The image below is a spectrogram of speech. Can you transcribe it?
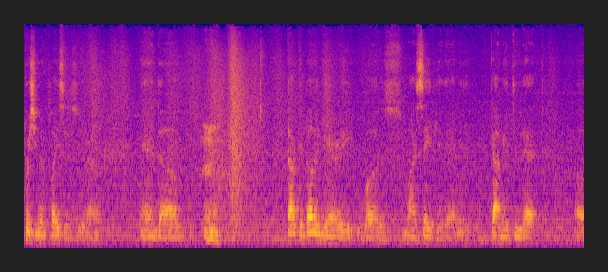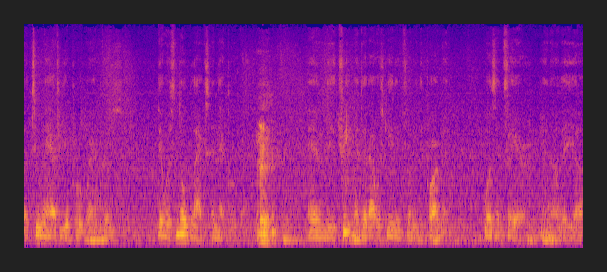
puts you in places, you know. And um, Dr. Bellingary was my savior there. I mean, he got me through that uh, two and a half year program because there was no blacks in that program. and the treatment that I was getting from the department wasn't fair. You know, they uh,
